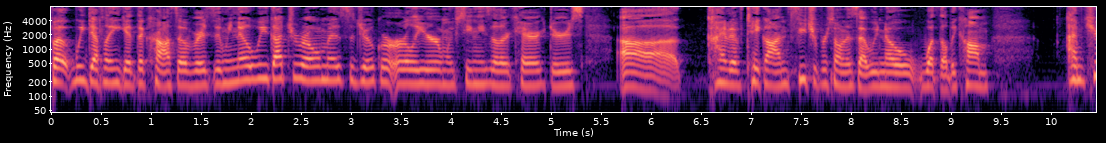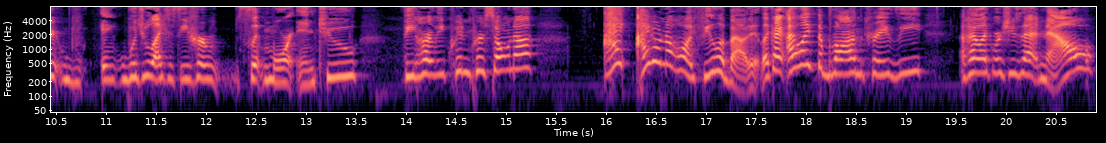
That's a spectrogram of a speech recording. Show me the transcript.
but we definitely get the crossovers, and we know we got Jerome as the Joker earlier, and we've seen these other characters uh, kind of take on future personas that we know what they'll become. I'm curious. Would you like to see her slip more into the Harley Quinn persona? I I don't know how I feel about it. Like I, I like the blonde crazy. I like where she's at now.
